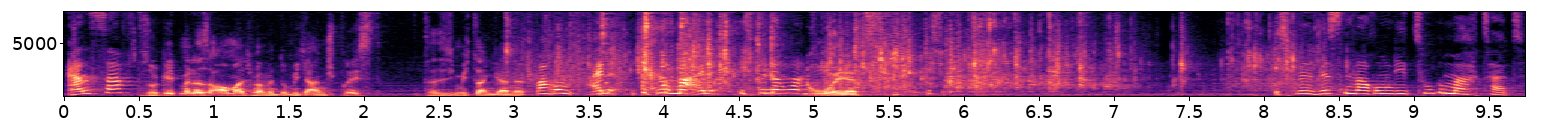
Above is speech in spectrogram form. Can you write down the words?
Ernsthaft? so geht mir das auch manchmal, wenn du mich ansprichst, dass ich mich dann gerne. Warum? Eine, gib noch mal eine. Ich will noch mal... Ruhe jetzt. Ich will wissen, warum die zugemacht hat.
